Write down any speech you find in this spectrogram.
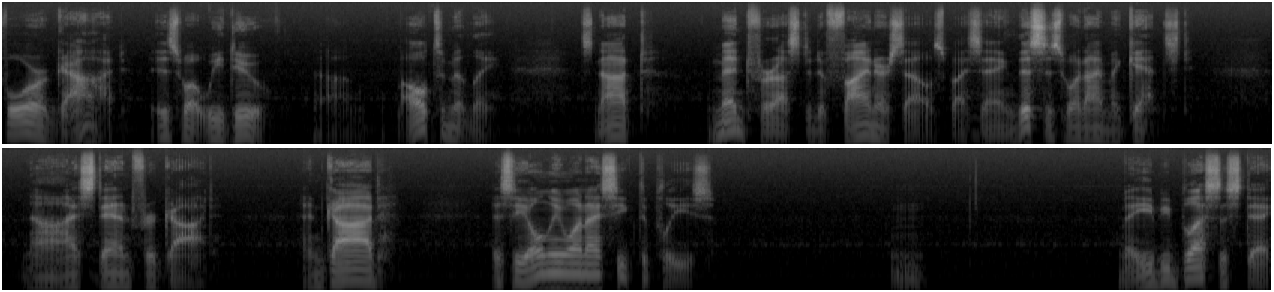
for God is what we do. Um, ultimately, it's not meant for us to define ourselves by saying, This is what I'm against. No, I stand for God. And God is the only one I seek to please. Hmm. May you be blessed this day.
